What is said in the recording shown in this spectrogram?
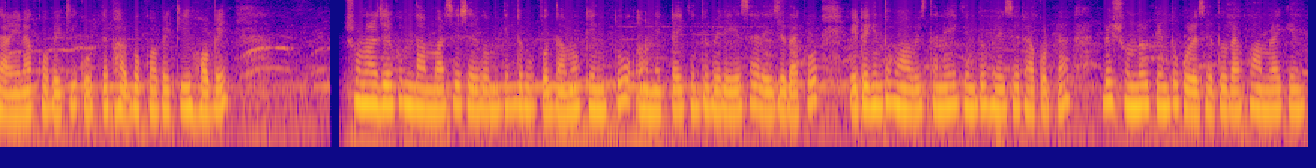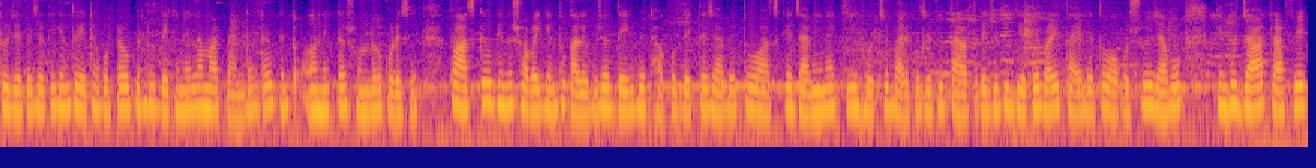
জানি না কবে কি করতে পারব, কবে কি হবে। সোনার যেরকম দাম বাড়ছে, সেরকম কিন্তু রূপোর দামও কিন্তু অনেকটাই কিন্তু বেড়ে গেছে। আর এই যে দেখো, এটা কিন্তু মহাবিস্তানেই কিন্তু হয়েছে ঠাকুরটা। বেশ সুন্দর কিন্তু করেছে। তো দেখো, আমরা কিন্তু যেতে যেতে কিন্তু এই ঠাকুরটাও কিন্তু দেখে নিলাম আর প্যান্ডেলটাও কিন্তু অনেকটা সুন্দর করেছে। তো আজকেও কিন্তু সবাই কিন্তু কালী পুজো দেখবে, ঠাকুর দেখতে যাবে। তো আজকে জানি না কি হচ্ছে, বাড়িতে যদি তাড়াতাড়ি যদি যেতে পারি, তাইলে তো অবশ্যই যাব। কিন্তু যা ট্রাফিক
